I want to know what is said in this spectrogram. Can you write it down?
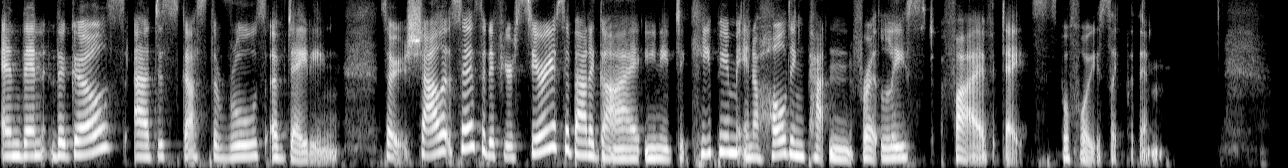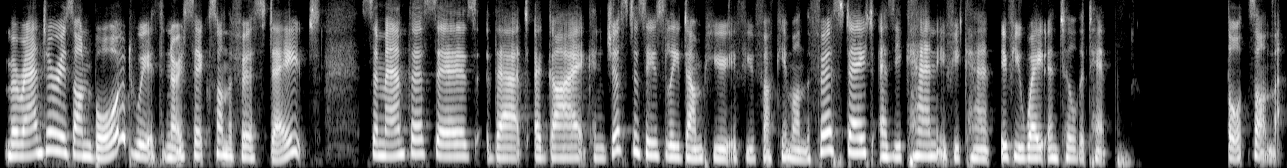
And then the girls uh, discuss the rules of dating. So Charlotte says that if you're serious about a guy, you need to keep him in a holding pattern for at least five dates before you sleep with him. Miranda is on board with no sex on the first date. Samantha says that a guy can just as easily dump you if you fuck him on the first date as you can if you can if you wait until the 10th. Thoughts on that?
